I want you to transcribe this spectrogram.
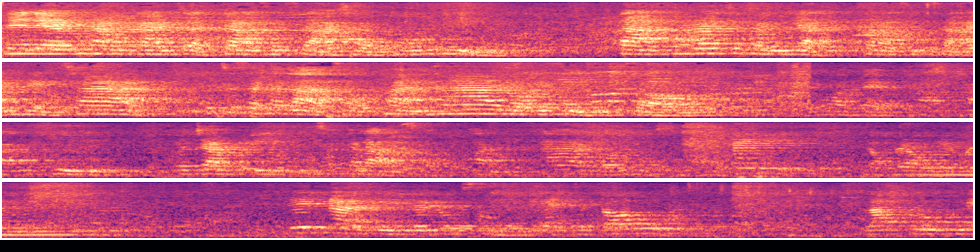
ในแนวทางการจัดการศึกษาของท้องถิ่น ตามพระราชบัญญัติการศึกษาแห่งชาติพุทธศักราช 2542วันแบบพักค้างคืนประจำปีพุทธศักราช 2566ให้กับเราในวันนี้ เด็กนารีและลูกเสือเนี่ยจะต้อง รับรู้ใน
